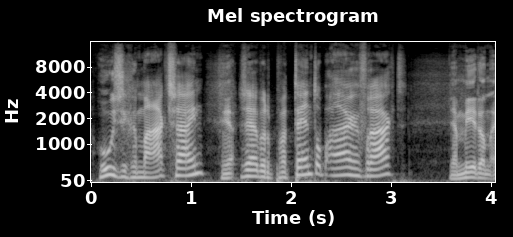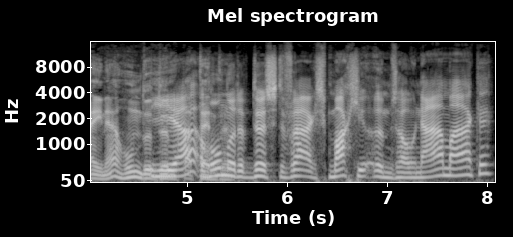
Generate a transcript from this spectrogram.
hoe ze gemaakt zijn. Ja. Ze hebben er patent op aangevraagd. Ja, meer dan één, hè? Honderden ja, patenten. honderden. Dus de vraag is: mag je hem zo namaken?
